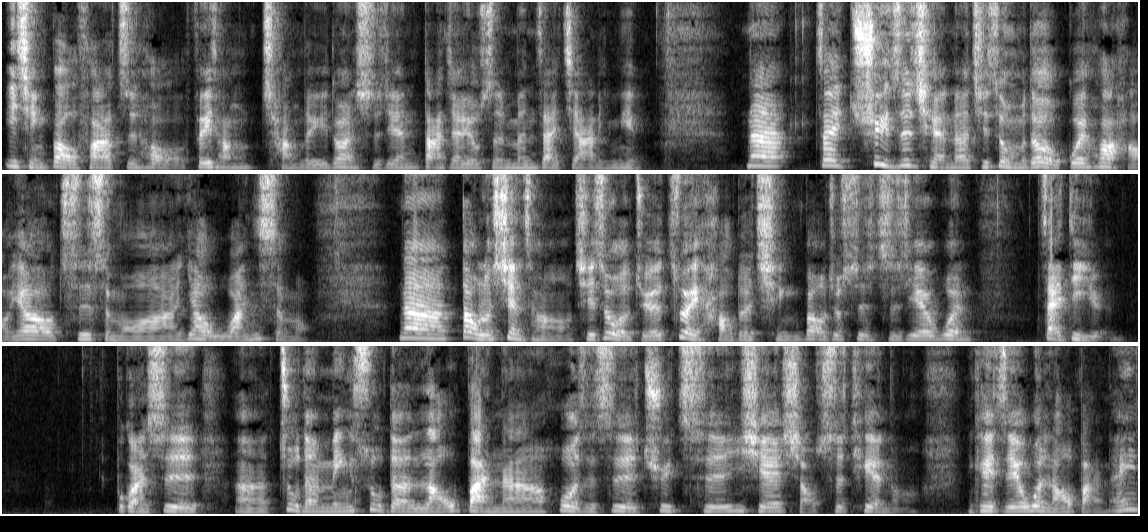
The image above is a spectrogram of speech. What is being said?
疫情爆发之后，非常长的一段时间，大家又是闷在家里面。那在去之前呢，其实我们都有规划好要吃什么啊，要玩什么。那到了现场，其实我觉得最好的情报就是直接问在地人，不管是呃住的民宿的老板啊，或者是去吃一些小吃店哦。你可以直接问老板，哎，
